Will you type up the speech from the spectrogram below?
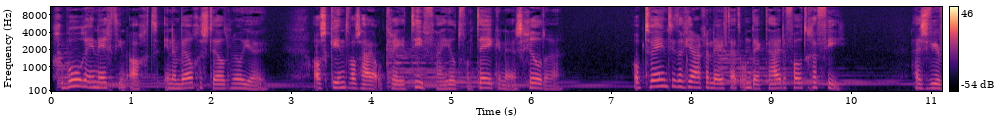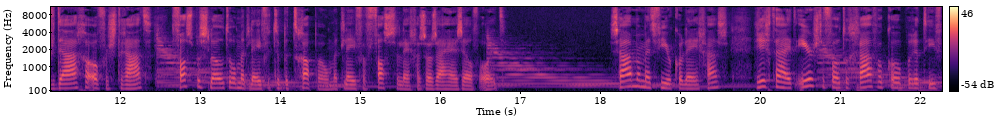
Geboren in 1908 in een welgesteld milieu. Als kind was hij al creatief. Hij hield van tekenen en schilderen. Op 22-jarige leeftijd ontdekte hij de fotografie. Hij zwierf dagen over straat, vastbesloten om het leven te betrappen, om het leven vast te leggen, zo zei hij zelf ooit. Samen met vier collega's richtte hij het eerste fotografencoöperatief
